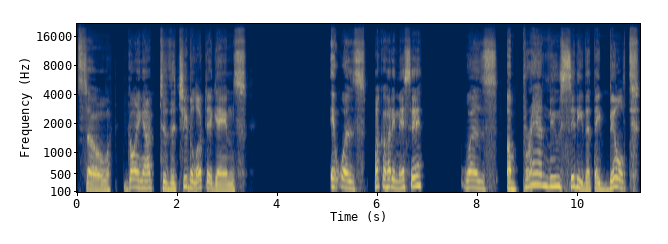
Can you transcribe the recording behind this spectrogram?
So going out to the Chiba Lotte games, it was Makuhari Messe was a brand new city that they built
